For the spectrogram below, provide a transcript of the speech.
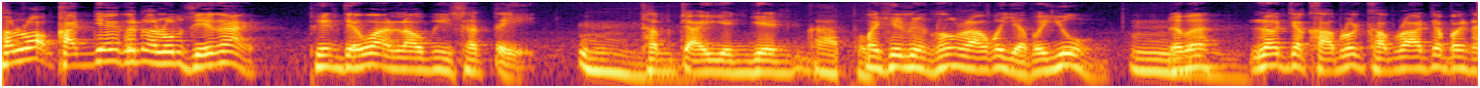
ทะเลาะขัดแย้งกันอารมณ์เสียง่าย เพียงแต่ว่าเรามีสติอืม ทำใจเย็นครับผมไม่ใช่เรื่องของเราก็อย่าไปยุ่งอืมใช่ไหมเราจะขับรถขับราจะไปไหน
